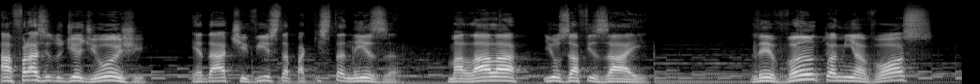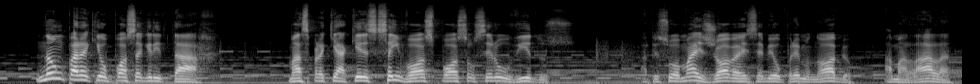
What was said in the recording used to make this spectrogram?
a frase do dia de hoje é da ativista paquistanesa Malala Yousafzai. Levanto a minha voz não para que eu possa gritar, mas para que aqueles que sem voz possam ser ouvidos. A pessoa mais jovem a receber o prêmio Nobel, a Malala,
